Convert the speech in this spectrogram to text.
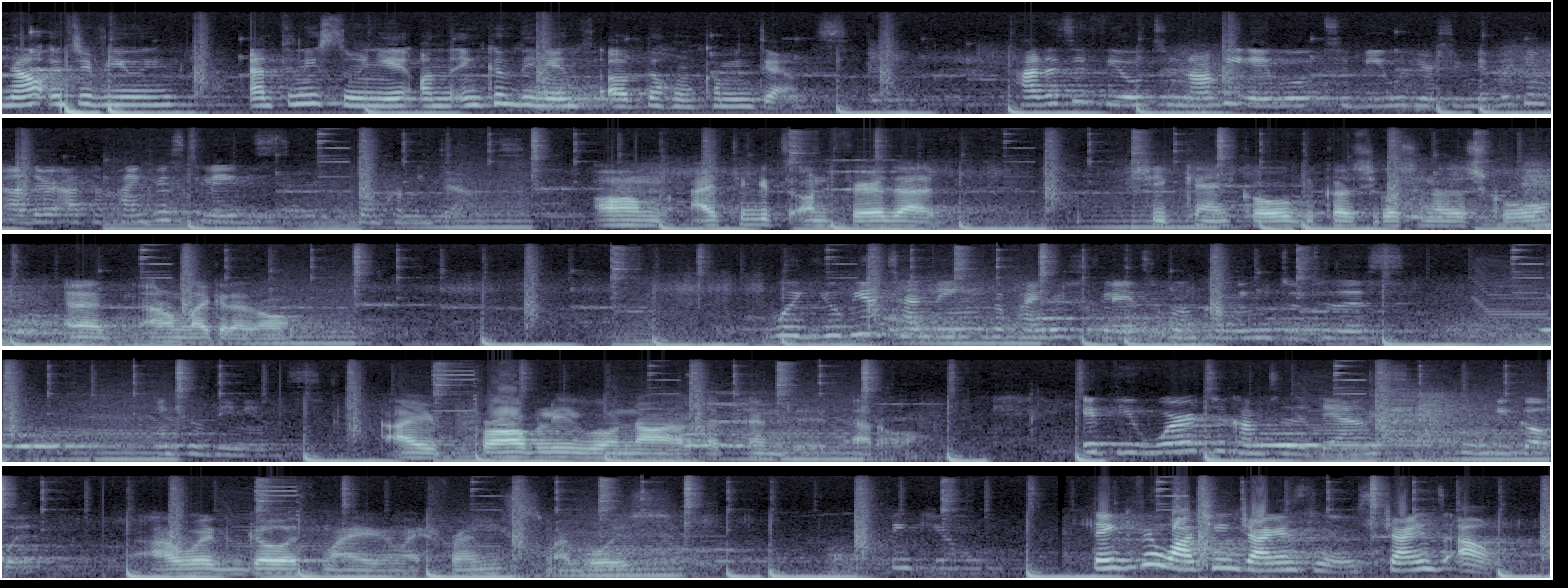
Now interviewing Anthony Sunye on the inconvenience of the homecoming dance. How does it feel to not be able to be with your significant other at the Pinecrest Glades homecoming dance? Um, I think it's unfair that she can't go because she goes to another school, and I don't like it at all. Will you be attending the Pinecrest Glades homecoming due to this inconvenience? I probably will not attend it at all. If you were to come to the dance, who would you go with? I would go with my, my friends, my boys. Thank you. Thank you for watching Dragons News. Dragons out.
